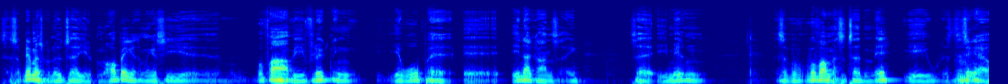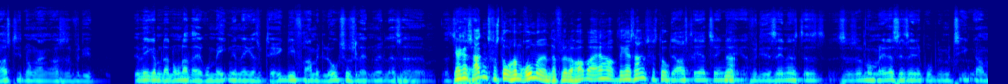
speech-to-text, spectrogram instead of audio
så, så bliver man sgu nødt til at hjælpe dem op, ikke? Altså man kan sige, øh, hvorfor har vi flygtninge i Europa øh, indergrænser, ikke? Altså imellem Altså, hvor, hvorfor har man så taget dem med i EU? Altså, det mm. tænker jeg også tit nogle gange også, fordi jeg ved ikke, om der er nogen, der har været i Rumænien, ikke? Altså, det er jo ikke lige frem et luksusland, vel? Altså, altså jeg kan sagtens forstå ham, romeren, der flytter op og er heroppe. Det kan jeg sagtens forstå. Det er også det, jeg tænker, ja. ikke? Fordi det er sted, så, så, må man ellers sætte sig ind i problematikken om,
